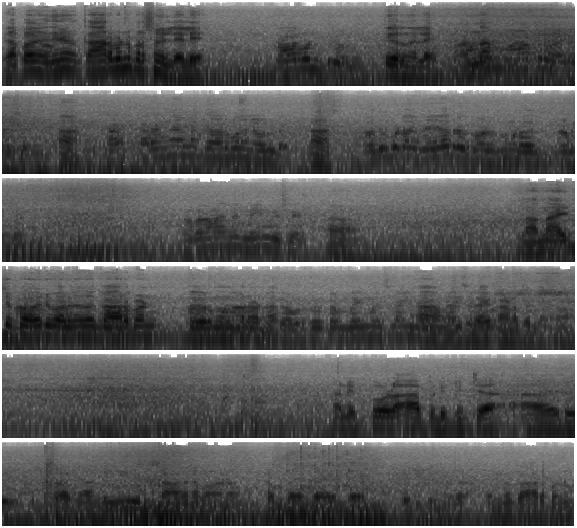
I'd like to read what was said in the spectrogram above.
ഇതപ്പോൾ ഇതിന് കാർബൺ പ്രശ്നമില്ലല്ലേ കാർബൺ തീർന്നു. തീർന്നല്ലേ അന്നാ മാത്രമല്ല ആ. കറങ്ങാനുള്ള കാർബൺ അതിലുണ്ട്. ആ. അതും കൂടെ വേറൊരു കുഴപ്പം കൂടെ കാണിക്കാം. അതാണ് അതിന്റെ മെയിൻ വിഷയം. ആ. അന്ന് അയച്ചപ്പോൾ അവർ പറഞ്ഞത് കാർബൺ തീർന്നു പറഞ്ഞോണ്ടാ. അവർക്ക് കംപ്ലൈന്റ് മനസ്സിലായി ആ മനസ്സിലായി കാണത്തില്ല. ആ. അതുകൊണ്ട് ഇപ്പോൾ ആ പിടിപ്പിച്ച ആ ഒരു സാധനമാണ് ഈ ഒരു സാധനമാണ് കമ്പൈൻഡായിട്ട് ആയിട്ട് ഇരിക്കുന്നത്. ഒന്ന് കാർബണും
